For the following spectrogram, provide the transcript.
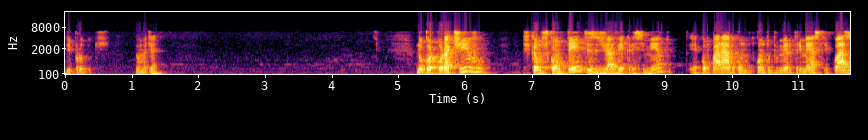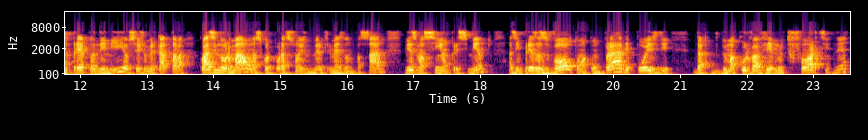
de produtos. Vamos adiante? No corporativo, ficamos contentes de já ver crescimento, é, comparado com quanto o primeiro trimestre, quase pré-pandemia, ou seja, o mercado estava quase normal nas corporações no primeiro trimestre do ano passado, mesmo assim é um crescimento as empresas voltam a comprar depois de, de uma curva V muito forte, né?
